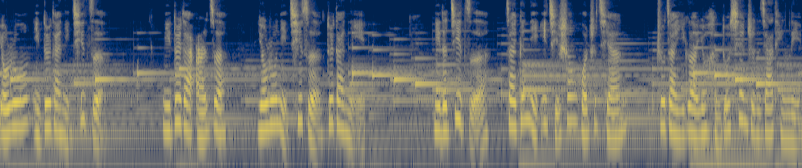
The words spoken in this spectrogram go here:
犹如你对待你妻子；你对待儿子，犹如你妻子对待你。你的继子在跟你一起生活之前，住在一个有很多限制的家庭里；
